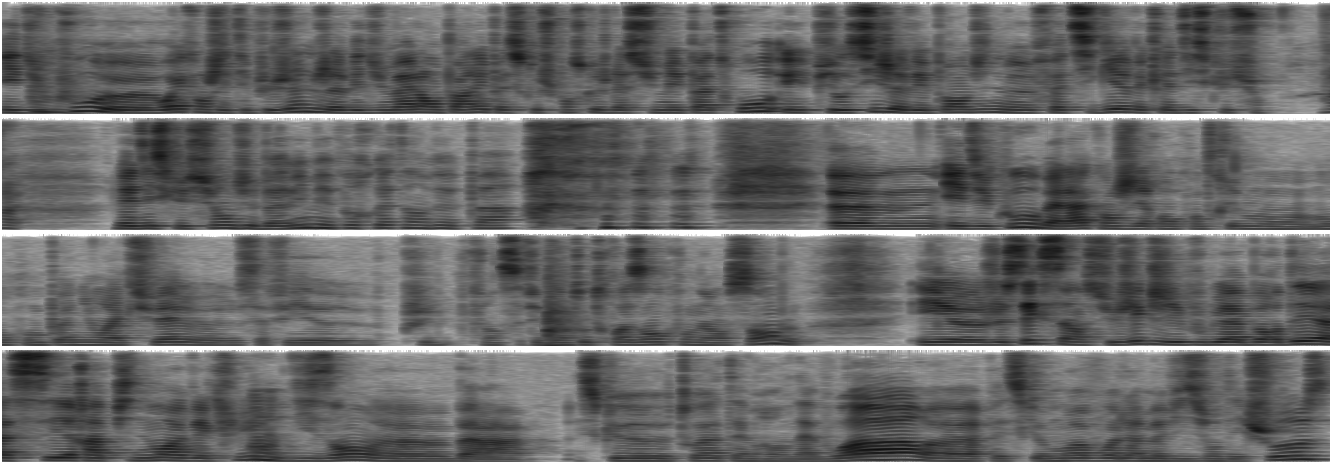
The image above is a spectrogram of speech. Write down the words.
et du Mm. coup, euh, ouais, quand j'étais plus jeune, j'avais du mal à en parler parce que je pense que je l'assumais pas trop. Et puis aussi, j'avais pas envie de me fatiguer avec la discussion. Ouais. La discussion du bah oui, mais pourquoi t'en veux pas? Euh, Et du coup, bah là, quand j'ai rencontré mon, mon compagnon actuel, euh, ça fait, euh, plus, enfin, ça fait bientôt trois ans qu'on est ensemble. Et je sais que c'est un sujet que j'ai voulu aborder assez rapidement avec lui en Mm. me disant bah est-ce que toi t'aimerais en avoir Euh, Parce que moi voilà ma vision des choses.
